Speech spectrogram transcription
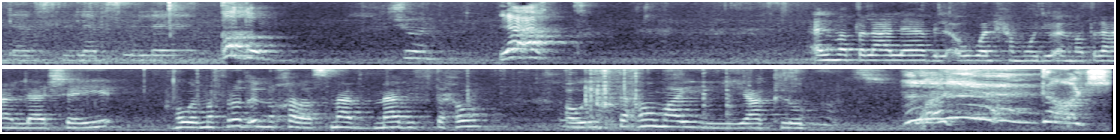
الله بسم الله بسم الله. قدم! شو لعق ألما طلع لها بالأول حمودي وألما طلع لا شيء. هو المفروض إنه خلاص ما ما بيفتحوا أو يفتحوا ما يأكلوا. دوج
